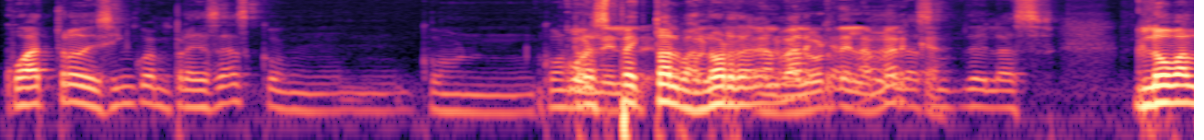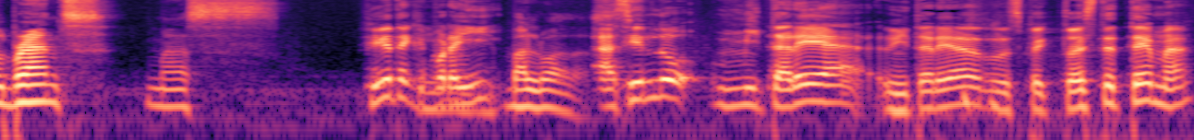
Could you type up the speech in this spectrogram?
cuatro de cinco empresas con, con, con Con el- respecto al valor de la valor marca. de la marca. las, de las global brands más Fíjate que por ahí, valuadas. haciendo mi tarea, mi tarea respecto a este tema,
